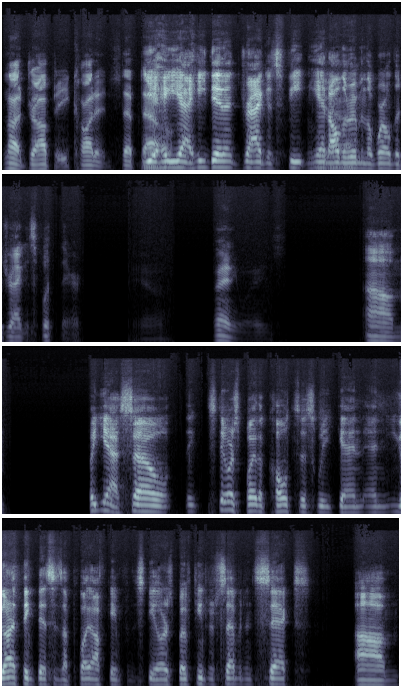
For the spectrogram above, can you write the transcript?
not dropped it. He caught it and stepped out. Yeah, yeah, he didn't drag his feet, and he had all the room in the world to drag his foot there. Yeah. Anyways, Um, but yeah, so the Steelers play the Colts this weekend, and you got to think this is a playoff game for the Steelers. Both teams are seven and six. Um,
